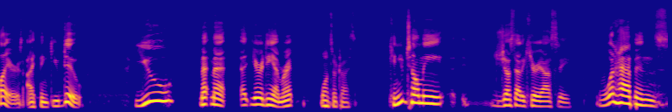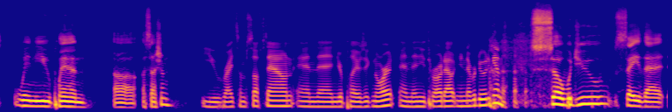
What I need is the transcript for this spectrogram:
players? I think you do. You, Matt, Matt, uh, you're a DM, right? once or twice Can you tell me, uh, just out of curiosity, what happens when you plan uh, a session? you write some stuff down and then your players ignore it and then you throw it out and you never do it again So, would you say that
